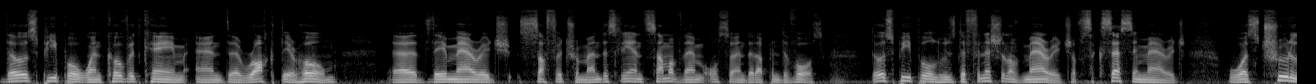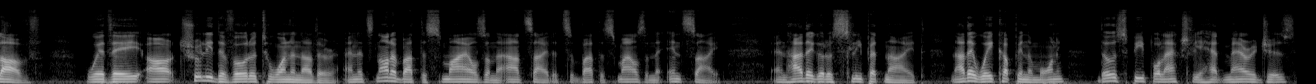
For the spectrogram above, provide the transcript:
Those people, when COVID came and uh, rocked their home, uh, their marriage suffered tremendously, and some of them also ended up in divorce. Those people whose definition of marriage, of success in marriage, was true love, where they are truly devoted to one another. And it's not about the smiles on the outside, it's about the smiles on the inside and how they go to sleep at night, and how they wake up in the morning. Those people actually had marriages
